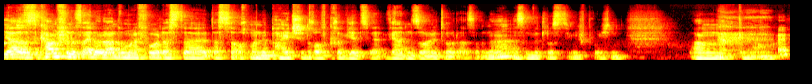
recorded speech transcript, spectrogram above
ja also es kam schon das eine oder andere Mal vor, dass da, dass da auch mal eine Peitsche drauf graviert werden sollte oder so, ne? Also mit lustigen Sprüchen. Ähm, genau.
